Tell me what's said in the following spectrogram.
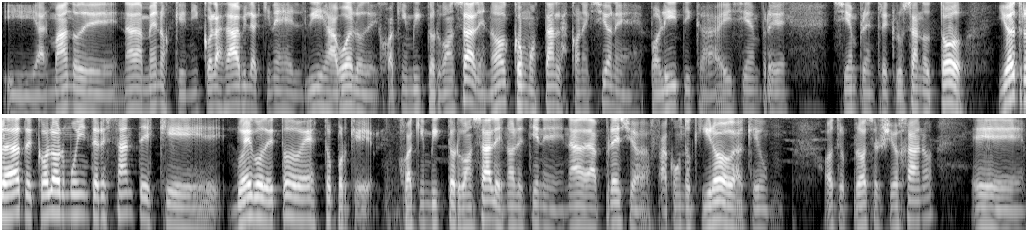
y al mando de nada menos que Nicolás Dávila, quien es el bisabuelo de Joaquín Víctor González, ¿no? Cómo están las conexiones políticas ahí siempre, siempre entrecruzando todo. Y otro dato de color muy interesante es que luego de todo esto, porque Joaquín Víctor González no le tiene nada de aprecio a Facundo Quiroga, que es un, otro prócer riojano, eh,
